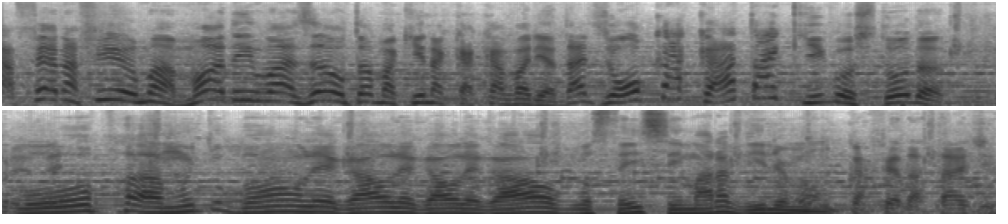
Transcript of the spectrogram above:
Café na firma, moda invasão. Estamos aqui na Cacá Variedades. Ó, o Cacá tá aqui, gostou da. Opa, muito bom, legal, legal, legal. Gostei sim, maravilha, irmão. Um café da tarde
